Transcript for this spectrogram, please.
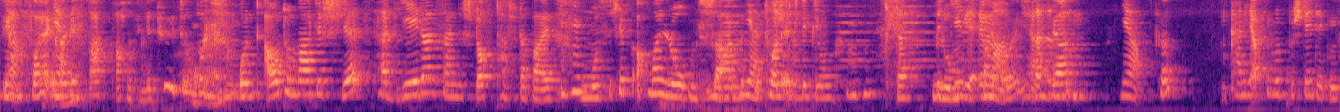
Wir haben vorher immer gefragt, brauchen Sie eine Tüte und so. Und automatisch jetzt hat jeder seine Stofftasche dabei. Muss ich jetzt auch mal lobend sagen. Ja, eine tolle stimmt. Entwicklung. Das Wie loben geht's wir bei immer. euch? Das ist Ja. Ja. Kann ich absolut bestätigen.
